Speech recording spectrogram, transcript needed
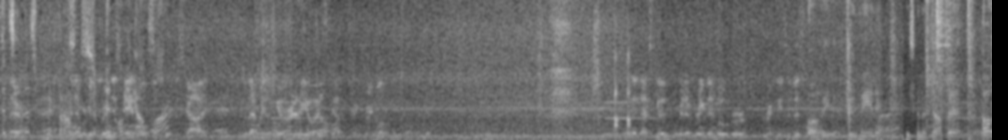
that's in this And then we're McDonald's gonna bring and this on the outside? the sky, so that way Get rid of the oil? Yep, bring it right up. And then that's good. We're gonna bring them over directly to this one. Oh, yeah, two-handed. He's gonna dump it. Oh,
